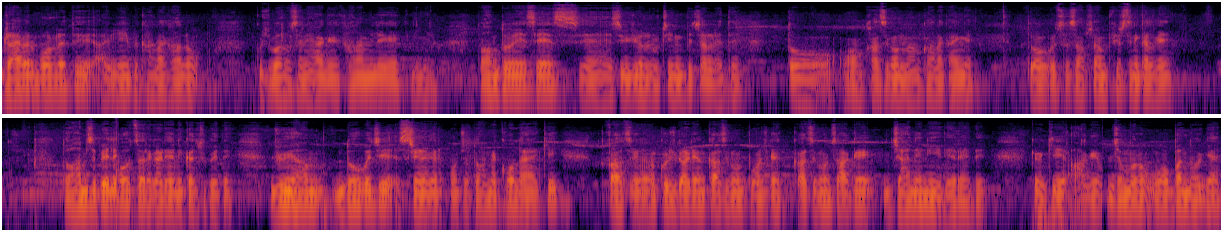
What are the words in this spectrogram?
ड्राइवर बोल रहे थे यहीं पे खाना खा लो। कुछ भरोसा नहीं, आगे खाना मिलेगा कि नहीं मिला तो हम तो ऐसे एज यूजल रूटीन पे चल रहे थे। तो कासीगंज में हम खाना खाएँगे। तो उस हिसाब से हम फिर से निकल गए। तो हमसे पहले बहुत सारे गाड़ियाँ निकल चुके थे। जो ही हम दो बजे श्रीनगर पहुँचे तो हमें कॉल आया कि कुछ गाड़ियाँ काजीगंज पहुँच गए। काजीगंज से आगे जाने नहीं दे रहे थे, क्योंकि आगे जम्मू वो बंद हो गया,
